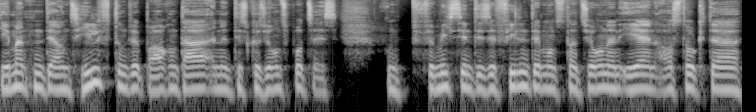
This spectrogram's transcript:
jemanden, der uns hilft und wir brauchen da einen Diskussionsprozess. Und für mich sind diese vielen Demonstrationen eher ein Ausdruck der,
